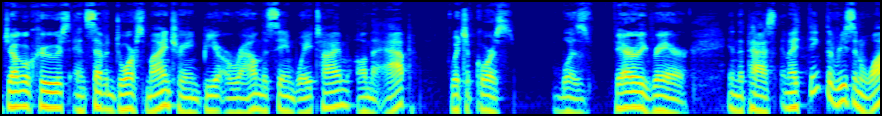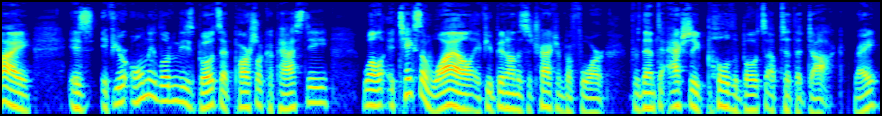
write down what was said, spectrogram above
Jungle Cruise and Seven Dwarfs Mine Train be around the same wait time on the app, which of course was very rare in the past. And I think the reason why is if you're only loading these boats at partial capacity, well, it takes a while if you've been on this attraction before for them to actually pull the boats up to the dock, right?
